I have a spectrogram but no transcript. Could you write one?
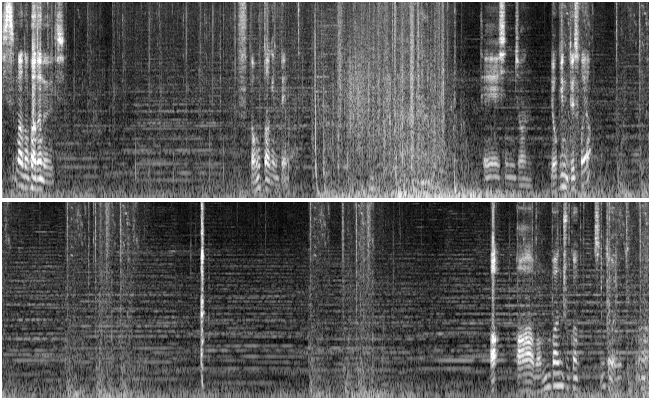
히스마 녹아다는, 씨. 너무 빡인데? 대신전. 여긴데, 서야? 3번 조각 쓴 데가 여기구나.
